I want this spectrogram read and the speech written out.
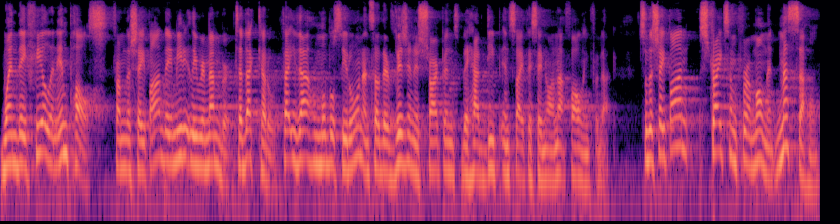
when they feel an impulse from the shaitan, they immediately remember. تَذَكَّرُوا فَإِذَا هُمْ مُبْصِرُونَ And so their vision is sharpened, they have deep insight, they say, no, I'm not falling for that. So the shaitan strikes them for a moment, مَسَّهُمْ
